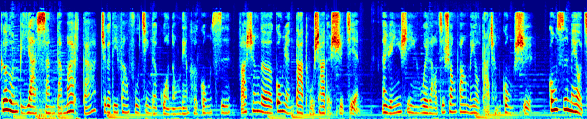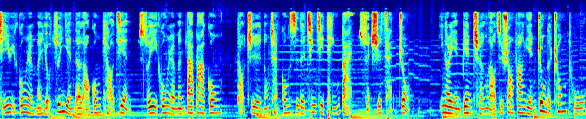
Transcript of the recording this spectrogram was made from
哥伦比亚桑达马尔达这个地方附近的果农联合公司发生了工人大屠杀的事件。那原因是因为劳资双方没有达成共识，公司没有给予工人们有尊严的劳工条件，所以工人们大罢工，导致农产公司的经济停摆，损失惨重。因而演变成劳资双方严重的冲突，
